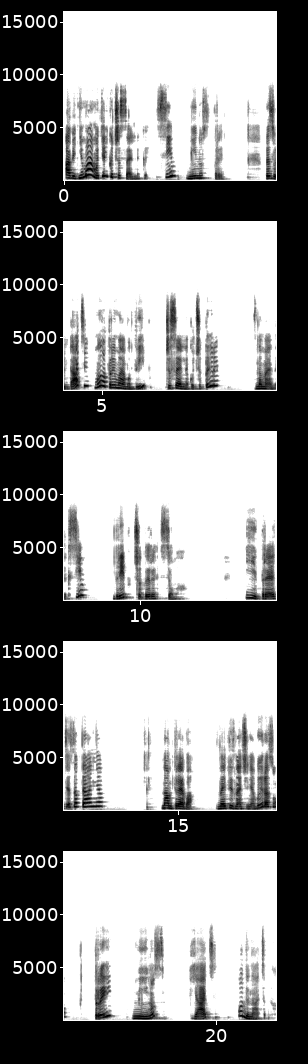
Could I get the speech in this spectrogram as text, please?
а віднімаємо тільки чисельники 7 мінус 3. В результаті ми отримаємо дріб чисельнику 4, знаменник 7, дріб 4 сьомих. І третє завдання. Нам треба знайти значення виразу 3 мінус 5 одинадцятих.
